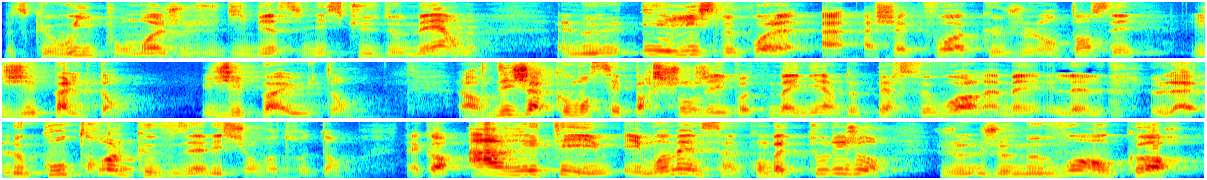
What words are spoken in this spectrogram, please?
Parce que oui, pour moi, je dis bien c'est une excuse de merde elle me hérisse le poil à, chaque fois que je l'entends, c'est j'ai pas le temps, j'ai pas eu le temps. Alors déjà, commencez par changer votre manière de percevoir le contrôle que vous avez sur votre temps. D'accord? Arrêtez. Et moi-même, c'est un combat de tous les jours. Je, me vois encore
